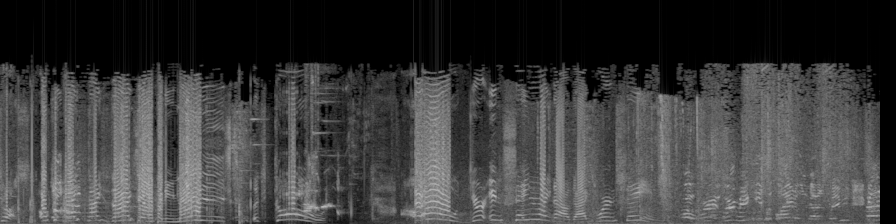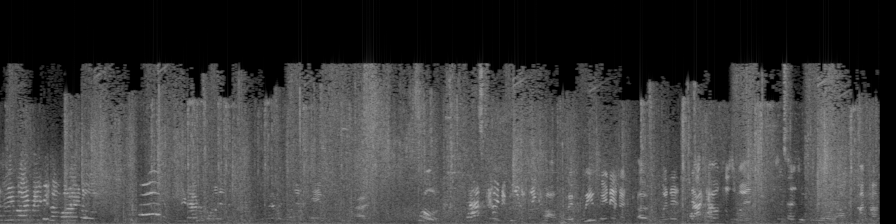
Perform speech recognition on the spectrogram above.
just. Okay, nice, nice, nice, Anthony. Nice. Let's go. Oh, you're insane right now, guys. We're insane. Bro, we're, we're making the finals, guys. Guys, we might make the finals. We never won. We never won a game. Guys. Bro, that's kind of cool to think about. If we win in a, uh, win it, that counts as a win. I'm not.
